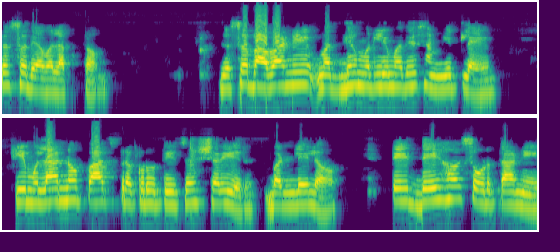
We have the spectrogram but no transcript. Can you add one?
तसं द्यावं लागतं. जसं बाबांनी मध्य मुरलीमध्ये सांगितलंय की मुलांना पाच प्रकृतीचं शरीर बनलेलं ते देह सोडताना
